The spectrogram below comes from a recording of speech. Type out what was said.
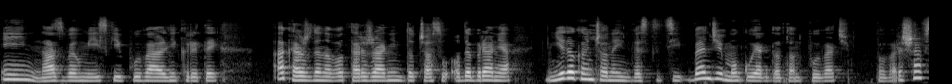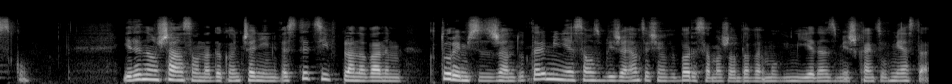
i nazwę miejskiej pływalni krytej a każdy nowotarżanin do czasu odebrania niedokończonej inwestycji będzie mógł jak dotąd pływać po warszawsku. Jedyną szansą na dokończenie inwestycji w planowanym którymś z rzędu terminie są zbliżające się wybory samorządowe, mówi mi jeden z mieszkańców miasta.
